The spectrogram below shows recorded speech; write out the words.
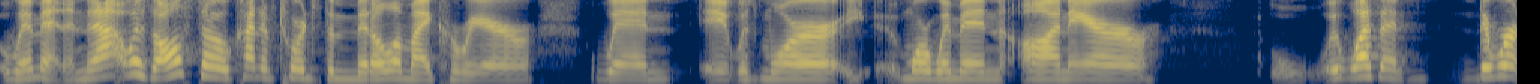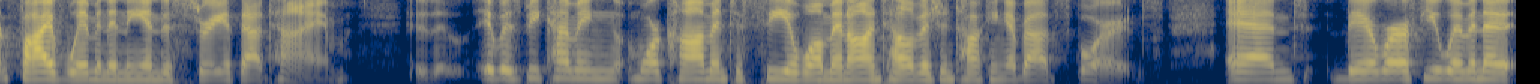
women. And that was also kind of towards the middle of my career when it was more more women on air it wasn't there weren't five women in the industry at that time it was becoming more common to see a woman on television talking about sports and there were a few women at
